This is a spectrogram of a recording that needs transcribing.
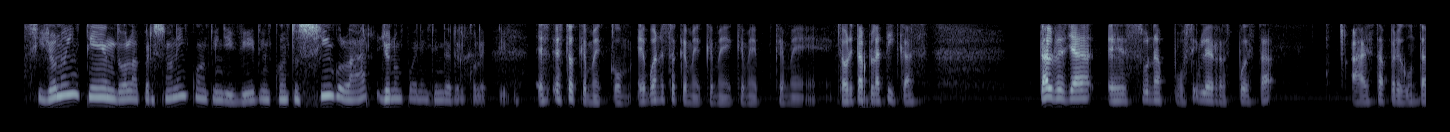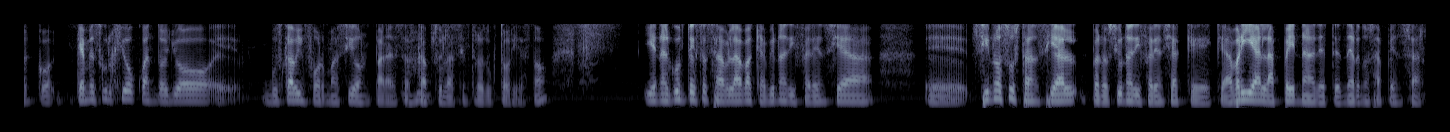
Si yo no entiendo la persona en cuanto individuo, en cuanto singular, yo no puedo entender el colectivo. Es esto que me, eh, bueno, esto que me, que me, que me, que me, que ahorita platicas, tal vez ya es una posible respuesta a esta pregunta que me surgió cuando yo eh, buscaba información para estas cápsulas introductorias, ¿no? Y en algún texto se hablaba que había una diferencia eh, si no sustancial, pero sí una diferencia que, habría la pena detenernos a pensar.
